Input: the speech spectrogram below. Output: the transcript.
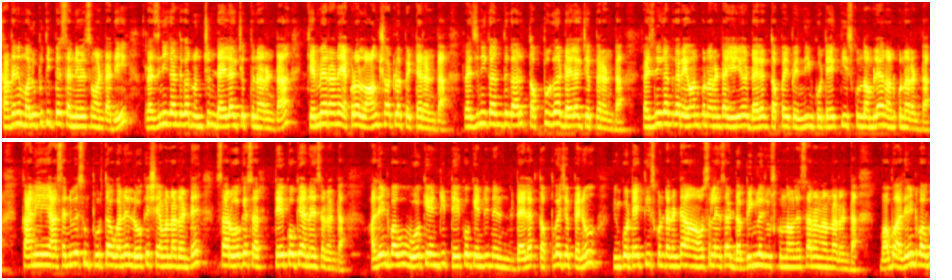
కథని మలుపు తిప్పే సన్నివేశం అంట అది. రజనీకాంత్ గారు నుంచి డైలాగ్ చెప్తున్నారంట. కెమెరాను ఎక్కడో లాంగ్ షాట్లో పెట్టారంట. రజనీకాంత్ గారు తప్పుగా డైలాగ్ చెప్పారంట. రజనీకాంత్ గారు ఏమనుకున్నారంట? అయ్యో డైలాగ్ తప్పు అయిపోయింది ఇంకో టేక్ తీసుకుందాంలే అని అనుకున్నారంట. కానీ ఆ సన్నివేశం పూర్తవగానే లోకేష్ ఏమన్నాడంటే sir okay sir take okay అనేసాడంట. అదేంటి బాబు ఓకే ఏంటి టేక్ ఓకే ఏంటి నేను డైలాగ్ తప్పుగా చెప్పాను ఇంకో టేక్ తీసుకుంటానంటే "ఆ, అవసరం లేదు సార్ డబ్బింగ్లో చూసుకుందాంలే సార్ అని అన్నాడంట. బాబు అదేంటి బాబు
